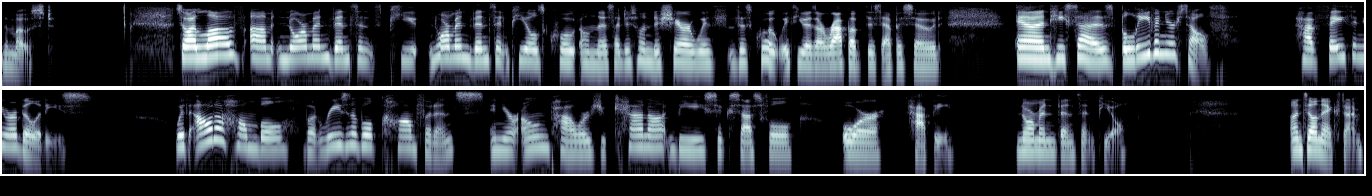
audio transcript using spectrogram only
the most. So I love um, Norman Vincent's Pe- Norman Vincent Peale's quote on this. I just wanted to share with this quote with you as I wrap up this episode. And he says, "Believe in yourself. Have faith in your abilities. Without a humble but reasonable confidence in your own powers, you cannot be successful or happy." Norman Vincent Peale. Until next time.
